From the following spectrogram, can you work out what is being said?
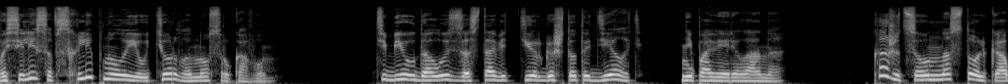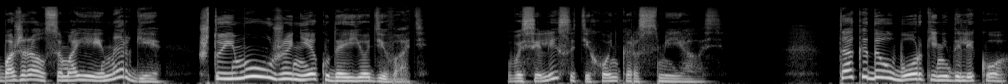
Василиса всхлипнула и утерла нос рукавом. «Тебе удалось заставить Тирга что-то делать?» — не поверила она. Кажется, он настолько обожрался моей энергии, что ему уже некуда ее девать. Василиса тихонько рассмеялась. Так и до уборки недалеко.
